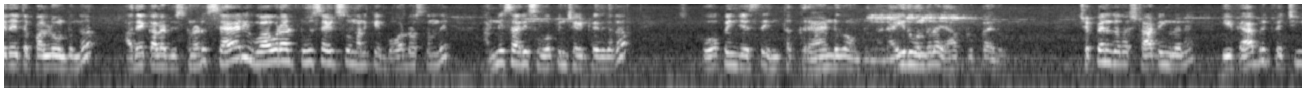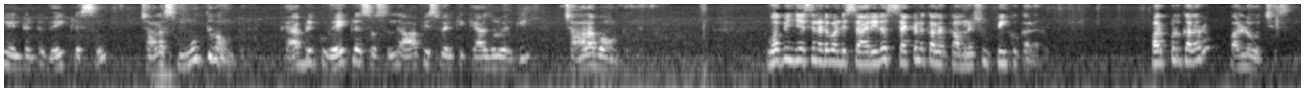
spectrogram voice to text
ఏదైతే పళ్ళు ఉంటుందో అదే కలర్ తీసుకున్నాడు. శారీ ఓవరాల్ టూ సైడ్స్ మనకి బార్డర్ వస్తుంది. అన్ని శారీస్ ఓపెన్ చేయట్లేదు కదా. ఓపెన్ చేస్తే ఇంత గ్రాండ్గా ఉంటుందండి. ఐదు వందల యాభై రూపాయలు. చెప్పాను కదా స్టార్టింగ్లోనే ఈ ఫ్యాబ్రిక్ ఫెచ్చింగ్ ఏంటంటే వెయిట్లెస్ చాలా స్మూత్గా ఉంటుంది. ఫ్యాబ్రిక్ వెయిట్లెస్ వస్తుంది ఆఫీస్ వేర్కి క్యాజువల్ వేర్కి చాలా బాగుంటుంది. ఓపెన్ చేసినటువంటి శారీలో second colour combination pink colour purple colour pallu వచ్చేసింది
